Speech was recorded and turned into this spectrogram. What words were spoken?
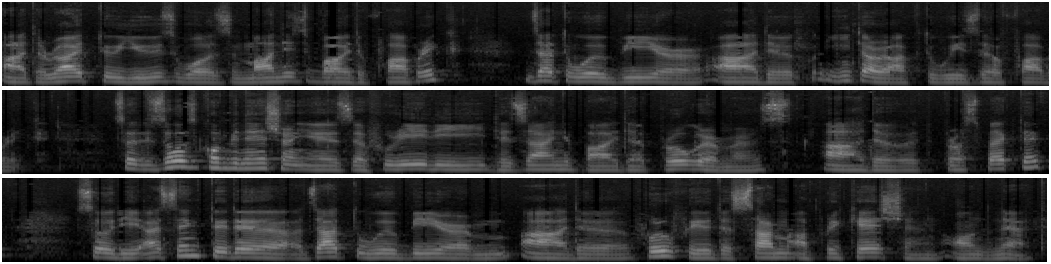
uh, the right to use was managed by the fabric that will be uh, uh, the interact with the fabric. So those combination is freely designed by the programmers, uh, the perspective. So the, I think the, that will be um, uh, the fulfill some application on the net.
